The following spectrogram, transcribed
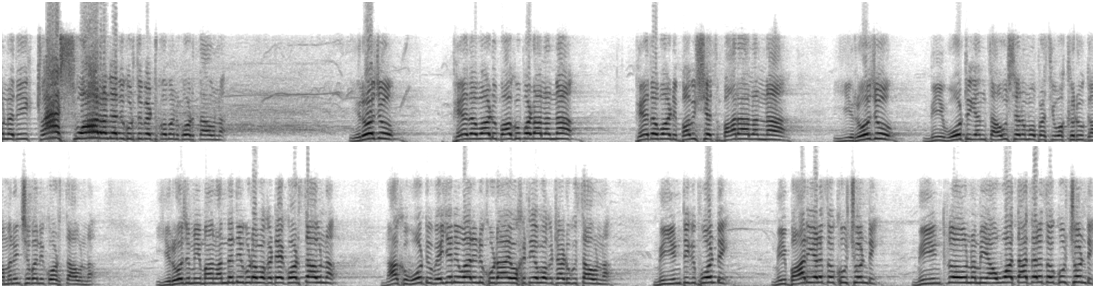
ఉన్నది క్లాష్ వార్ అనేది గుర్తుపెట్టుకోమని కోరుతా ఉన్నా. ఈరోజు పేదవాడు బాగుపడాలన్నా పేదవాడి భవిష్యత్ మారాలన్నా ఈరోజు మీ ఓటు ఎంత అవసరమో ప్రతి ఒక్కరూ గమనించమని కోరుతా ఉన్నా. ఈరోజు మీ మనందరినీ కూడా ఒకటే కోరుతా ఉన్నా. నాకు ఓటు వేయని వారిని కూడా ఒకటే ఒకటి అడుగుతా ఉన్నా. మీ ఇంటికి పోండి మీ భార్యలతో కూర్చోండి మీ ఇంట్లో ఉన్న మీ అవ్వ తాతలతో కూర్చోండి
